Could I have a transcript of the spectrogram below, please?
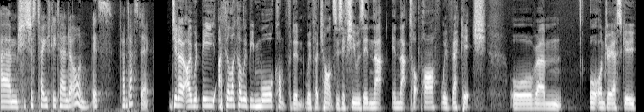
Um, she's just totally turned it on. It's fantastic. Do you know? I would be. I feel like I would be more confident with her chances if she was in that in that top half with Vekic or um, or Andreescu.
